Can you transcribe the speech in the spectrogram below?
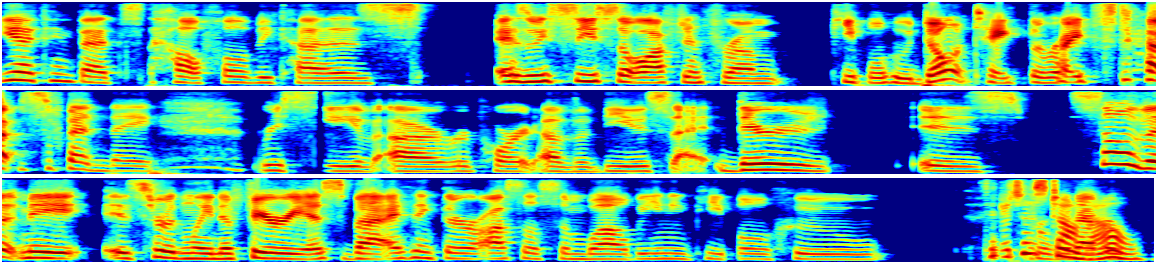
Yeah, I think that's helpful because, as we see so often from people who don't take the right steps when they receive a report of abuse, there is some of it may is certainly nefarious, but I think there are also some well-meaning people who they just don't whatever, know.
